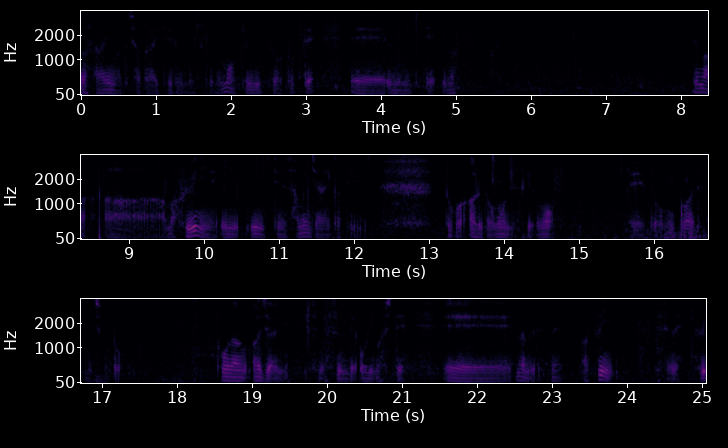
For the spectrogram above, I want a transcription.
はサラリーマンとして働いているんですけども休日を取って、えー海に来ていますでまああー、まあ、冬にね海海に来て、ね、寒いんじゃないかっていうとこはあると思うんですけども、えー、と僕はですねちょっと東南アジアにですね住んでおりまして、えーなのでですね暑いんですよね冬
